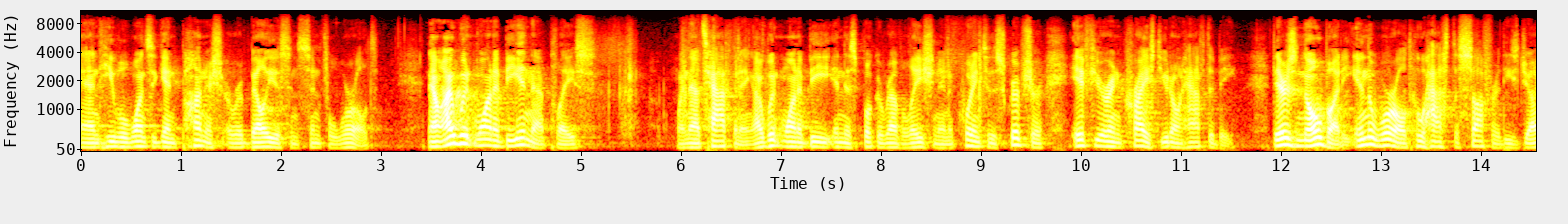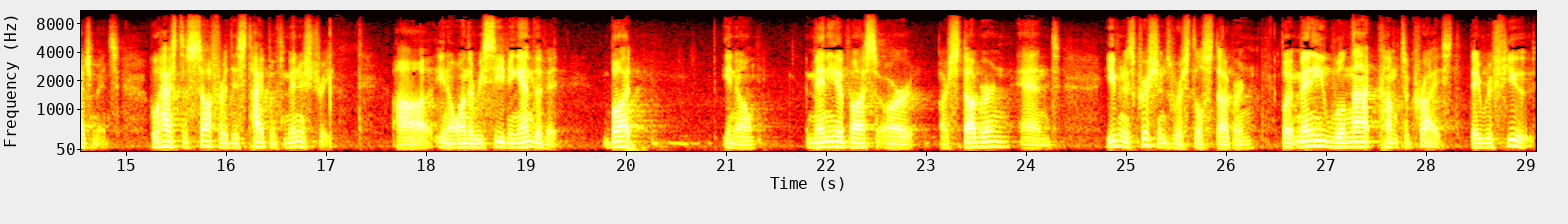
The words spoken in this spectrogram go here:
and he will once again punish a rebellious and sinful world. Now, I wouldn't want to be in that place when that's happening. I wouldn't want to be in this book of Revelation. And according to the scripture, if you're in Christ, you don't have to be. There's nobody in the world who has to suffer these judgments, who has to suffer this type of ministry, uh, you know, on the receiving end of it. But, you know, many of us are, are stubborn, and even as Christians, we're still stubborn but many will not come to Christ. They refuse.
